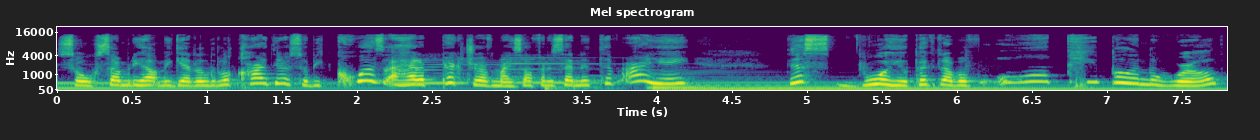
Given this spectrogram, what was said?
So somebody helped me get a little card there. So because I had a picture of myself and it said Netiv Aryeh, this boy who picked up of all people in the world,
